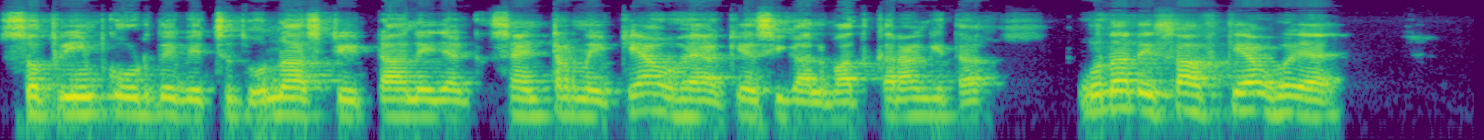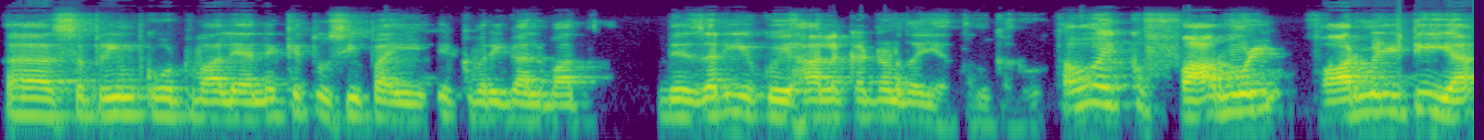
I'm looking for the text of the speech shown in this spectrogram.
ਸੁਪਰੀਮ ਕੋਰਟ ਦੇ ਵਿੱਚ ਦੋਨਾਂ ਸਟੇਟਾਂ ਨੇ ਜਾਂ ਸੈਂਟਰ ਨੇ ਕਿਹਾ ਹੋਇਆ ਕਿ ਅਸੀਂ ਗੱਲਬਾਤ ਕਰਾਂਗੇ ਤਾਂ ਉਹਨਾਂ ਨੇ ਸਾਫ਼ ਕਿਹਾ ਹੋਇਆ ਸੁਪਰੀਮ ਕੋਰਟ ਵਾਲਿਆਂ ਨੇ ਕਿ ਤੁਸੀਂ ਭਾਈ ਇੱਕ ਵਾਰੀ ਗੱਲਬਾਤ ਦੇ ਜ਼ਰੀਏ ਕੋਈ ਹੱਲ ਕੱਢਣ ਦਾ ਯਤਨ ਕਰੋ। ਤਾਂ ਉਹ ਇੱਕ ਫਾਰਮਲ, ਫਾਰਮੈਲਿਟੀ ਆ,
